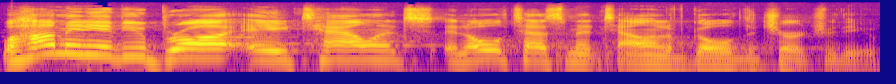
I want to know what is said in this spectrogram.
Well, how many of you brought a talent, an Old Testament talent of gold to church with you?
